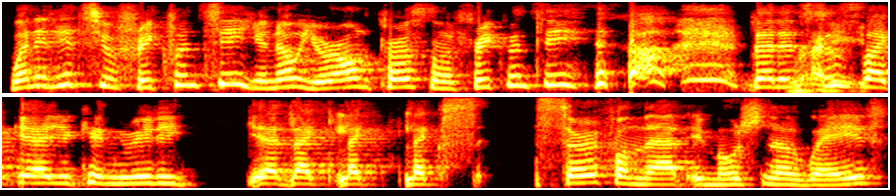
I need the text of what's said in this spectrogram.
when it hits your frequency, you know, your own personal frequency, then it's right. just like yeah, you can really yeah, like like like surf on that emotional wave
